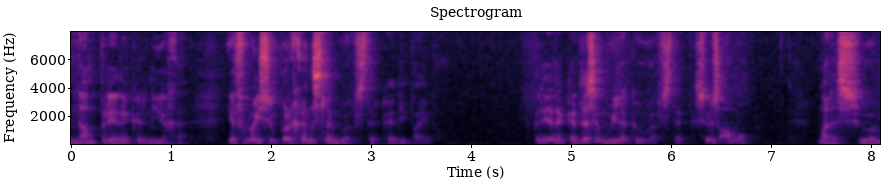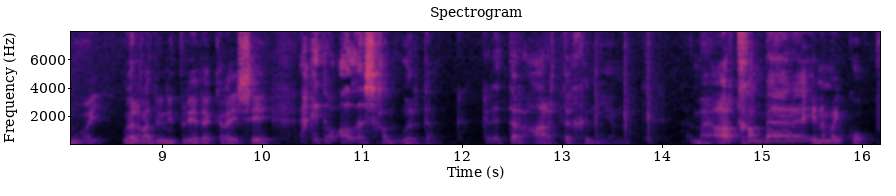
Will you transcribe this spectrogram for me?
En dan Prediker 9, een van my super gunsteling hoofstukke in die Bybel. Prediker, dis 'n moeilike hoofstuk, soos almal. Maar dit is so mooi. Hoor wat doen die prediker? Hy sê, ek het nou alles gaan oordink ek het dit ter harte geneem. In my hart gaan bære en in my kop.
